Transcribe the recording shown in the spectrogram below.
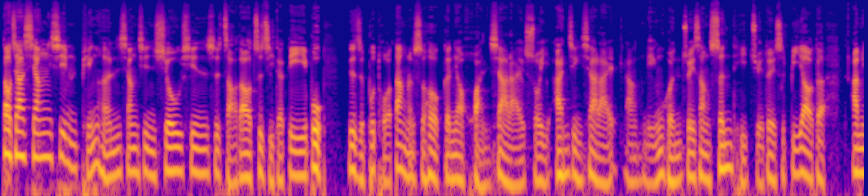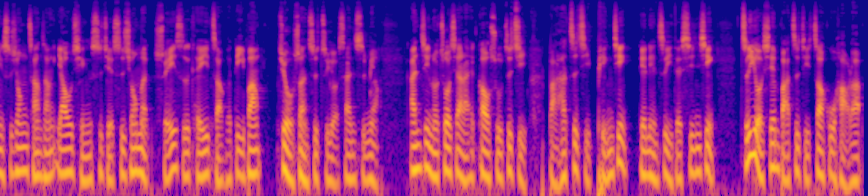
道家相信平衡，相信修心是找到自己的第一步。日子不妥当的时候，更要缓下来，所以安静下来，让灵魂追上身体，绝对是必要的。阿明师兄常常邀请师姐师兄们，随时可以找个地方，就算是只有三十秒，安静的坐下来，告诉自己，把他自己平静，练练自己的心性。只有先把自己照顾好了，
